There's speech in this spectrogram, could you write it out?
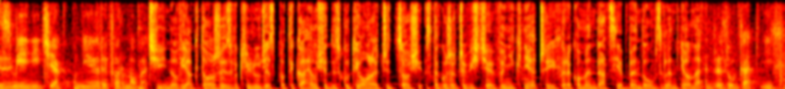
zmienić, jak Unię reformować. Ci nowi aktorzy, zwykli ludzie spotykają się, dyskutują, ale czy coś z tego rzeczywiście wyniknie? Czy ich rekomendacje będą uwzględnione? Rezultat ich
